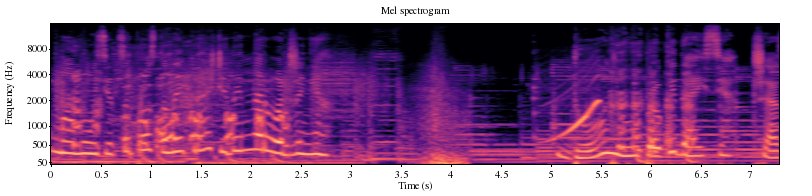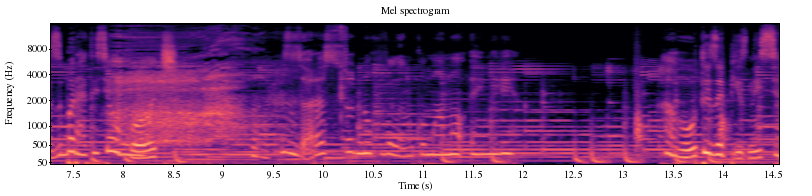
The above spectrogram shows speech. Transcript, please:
Мамусі, це просто найкращий день народження. Доню, прокидайся. Час збиратися у коледж. Зараз одну хвилинку, мамо, Емілі. Аго, ти запізнися.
